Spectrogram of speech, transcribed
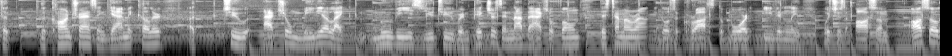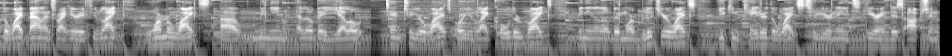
the the contrast and gamut color uh, to actual media like movies, YouTube, and pictures, and not the actual phone. This time around, it goes across the board evenly, which is awesome. Also, the white balance right here. If you like warmer whites, uh, meaning a little bit yellow tint to your whites or you like colder whites meaning a little bit more blue to your whites you can cater the whites to your needs here in this option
